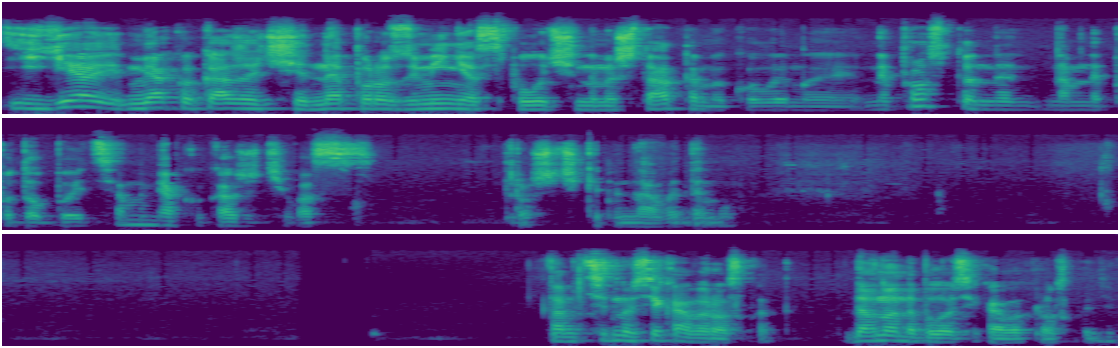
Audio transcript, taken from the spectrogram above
І є, м'яко кажучи, непорозуміння з Сполученими Штатами, коли ми не просто не, нам не подобається, ми, м'яко кажучи, вас трошечки ненавидимо. Там ну, цікавий розклад. Давно не було цікавих розкладів.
